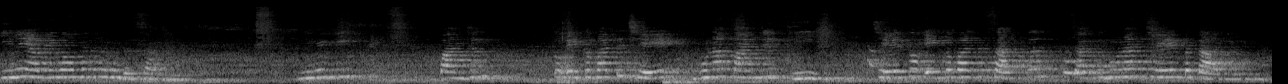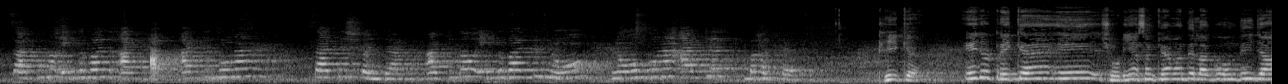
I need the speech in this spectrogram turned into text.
ਕਿਵੇਂ ਆਵੇਗਾ ਉਹ ਮੈਂ ਤੁਹਾਨੂੰ ਦੱਸਾਂਗੀ। ਜਿਵੇਂ ਕਿ 5 ਤੋਂ 1 ਵੱਧ 6 ਗੁਣਾ 5 30 6 ਤੋਂ 1 ਵੱਧ 7 7 ਗੁਣਾ 6 42 7 ਤੋਂ 1 ਵੱਧ 8 7 56 8 ਤੋਂ 1 ਵੱਧ 9 9 ਗੁਣਾ 8 72 ਠੀਕ ਹੈ। ਇਹ ਜੋ ਟ੍ਰਿਕ ਹੈ ਇਹ ਛੋਟੀਆਂ ਸੰਖਿਆਵਾਂ ਤੇ ਲਾਗੂ ਹੁੰਦੀ ਜਾਂ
